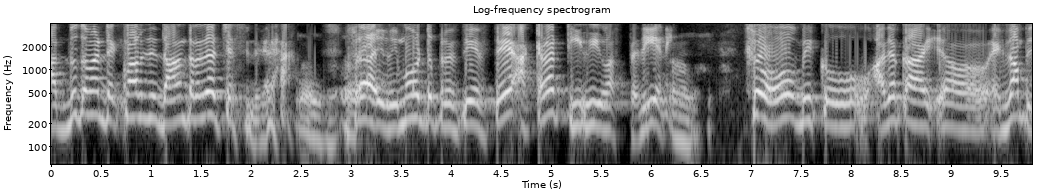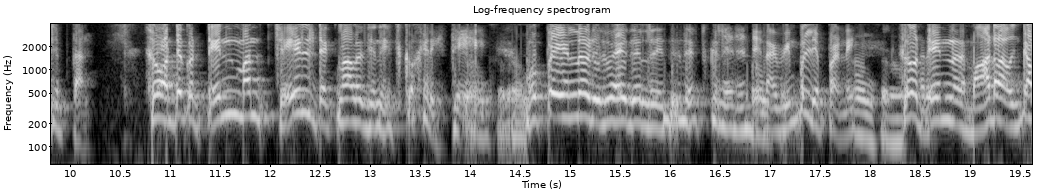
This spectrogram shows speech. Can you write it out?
అద్భుతమైన టెక్నాలజీ దాని తర్వాత వచ్చేసింది కదా. సో రిమోట్ ప్రెస్ చేస్తే అక్కడ టీవీ వస్తుంది అని. సో మీకు అదొక ఎగ్జాంపుల్ చెప్తాను. సో అంటే ఒక టెన్ మంత్ చైల్డ్ టెక్నాలజీ నేర్చుకోగలిగితే ముప్పై ఏళ్ళు ఇరవై ఐదు ఏళ్ళు ఎందుకు నేర్చుకోలేడంటే నాకు సింపుల్ చెప్పండి. సో టెన్ మాట ఇంకా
